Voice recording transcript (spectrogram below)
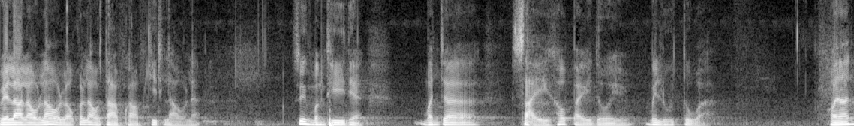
เวลาเราเล่าเราก็เล่าตามความคิดเราแล้วซึ่งบางทีเนี่ยมันจะ ใส่เข้าไปโดยไม่รู้ตัว เพราะนั้น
